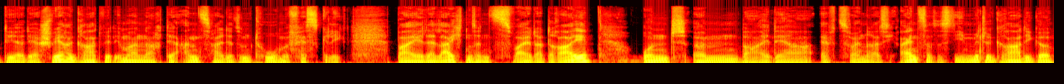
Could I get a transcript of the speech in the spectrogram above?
der, der Schweregrad wird immer nach der Anzahl der Symptome festgelegt. Bei der leichten sind es zwei oder drei und ähm, bei der F32.1, das ist die mittelgradige,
